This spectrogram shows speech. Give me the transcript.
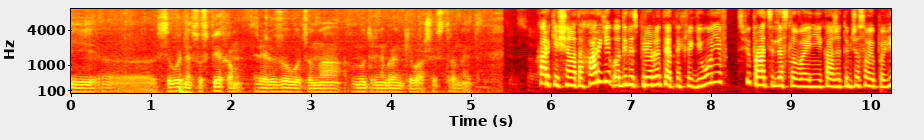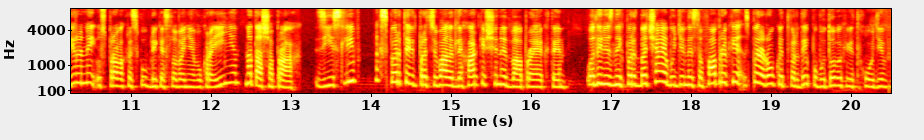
и э, сегодня с успехом реализовываются на внутреннем рынке вашей страны. Харківщина та Харків один із пріоритетних регіонів співпраці для Словенії, каже тимчасовий повірений у справах Республіки Словенія в Україні Наташа Прах. З її слів, експерти відпрацювали для Харківщини два проекти. Один із них передбачає будівництво фабрики з переробки твердих побутових відходів,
